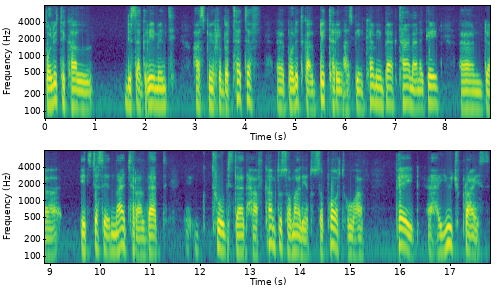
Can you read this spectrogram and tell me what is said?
political disagreement has been repetitive. Uh, political bickering has been coming back time and again. And uh, it's just natural that troops that have come to Somalia to support, who have paid a huge price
